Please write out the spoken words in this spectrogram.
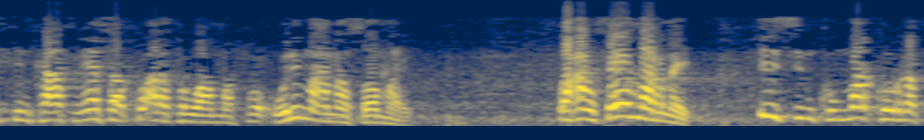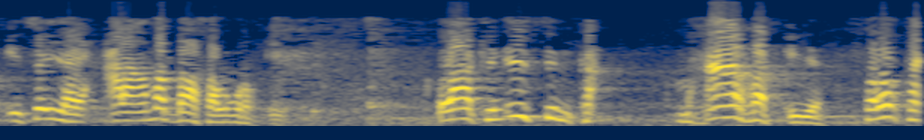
isimkaas meeshaad ku aragto waa marfuuc. Weli ma aanaan soo marin. Waxaan soo marnay isimku markuu rafcisan yahay calaamadaasa lagu rafciyo laakiin isimka maxaa rafciya? Sababta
